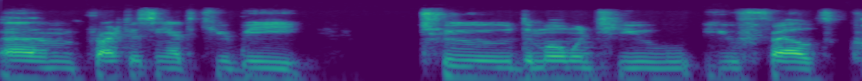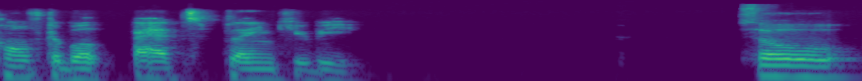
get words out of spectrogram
um, practicing at QB to the moment you you felt comfortable at playing QB? So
